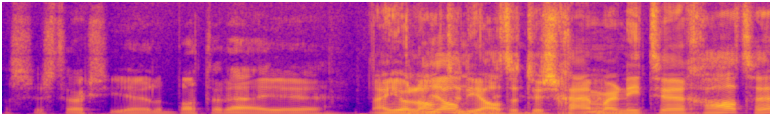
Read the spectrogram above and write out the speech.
Als ze straks die hele batterij... eh, Nou, Jolante Jan. die had het dus schijnbaar niet eh, gehad, hè?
